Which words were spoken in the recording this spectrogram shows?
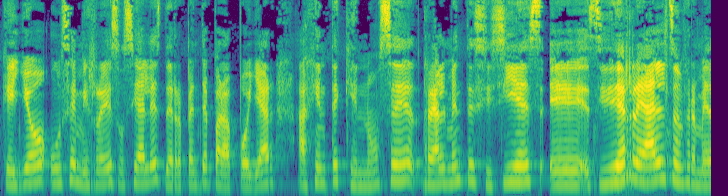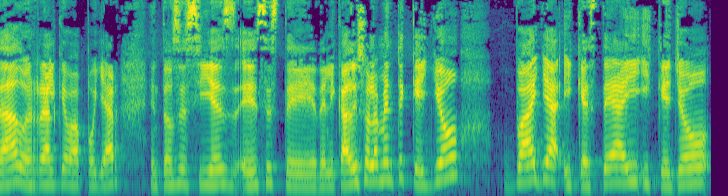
que yo use mis redes sociales de repente para apoyar a gente que no sé realmente si sí es, eh, si es real su enfermedad o es real que va a apoyar. Entonces sí es, es este delicado y solamente que yo vaya y que esté ahí y que yo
